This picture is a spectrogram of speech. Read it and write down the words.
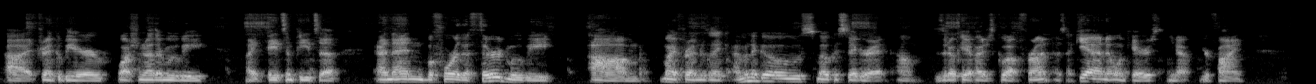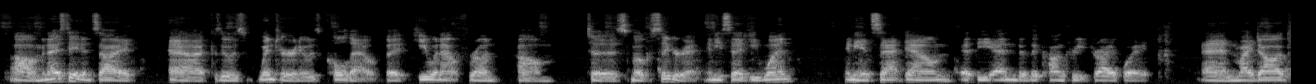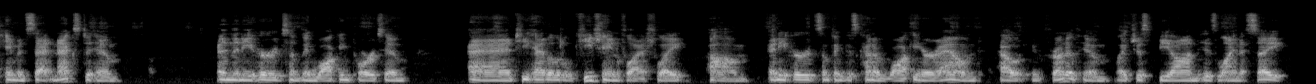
uh, drank a beer, watched another movie, like ate some pizza. And then before the third movie, um, my friend was like, I'm going to go smoke a cigarette. Um, is it okay if I just go out front? I was like, yeah, no one cares. You know, you're fine. Um, and I stayed inside because it was winter and it was cold out. But he went out front um, to smoke a cigarette. And he said he went and he had sat down at the end of the concrete driveway. And my dog came and sat next to him. And then he heard something walking towards him. And he had a little keychain flashlight. Um, and he heard something just kind of walking around out in front of him, like just beyond his line of sight.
